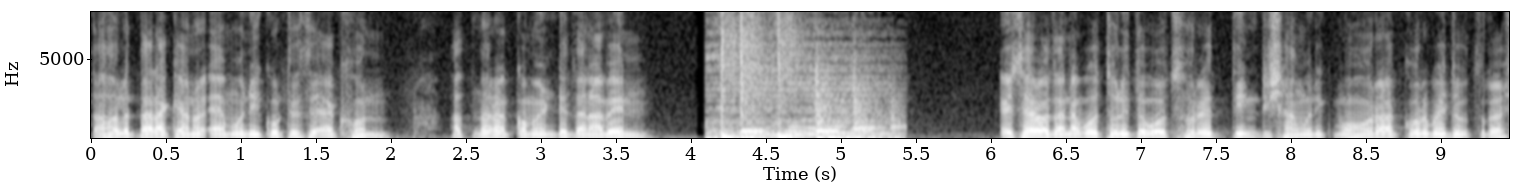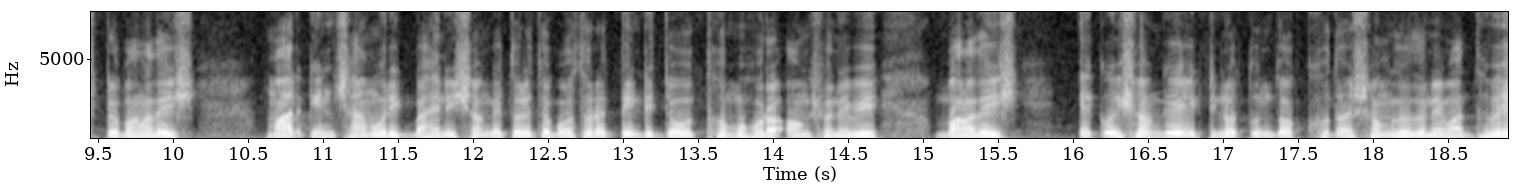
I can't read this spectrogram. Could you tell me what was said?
তাহলে তারা কেন এমনই করতেছে এখন? আপনারা কমেন্টে জানাবেন। এছাড়াও জানাব, চলিত বছরে তিনটি সামরিক মহড়া করবে যুক্তরাষ্ট্র বাংলাদেশ। মার্কিন সামরিক বাহিনীর সঙ্গে চলিত বছরে তিনটি যৌথ মহড়া অংশ নেবে বাংলাদেশ। একই সঙ্গে একটি নতুন দক্ষতা সংযোজনের মাধ্যমে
